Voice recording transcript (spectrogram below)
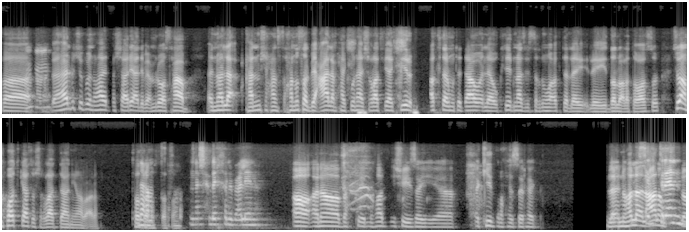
ف. هل بتشوفوا إنه هاي المشاريع اللي بيعملوها أصحاب إنه هلأ حنمشي حنوصل بعالم حيكون هاي الشغلات فيها كثير أكثر متداولة وكثير ناس بيستخدموها أكثر لي... ليضلوا على تواصل سواء بودكاست وشغلات ثانية ما بعرف. تفضل نعم. مصطفى. بدناش حدا يخرب علينا. آه أنا بحكي إنه هذا الشيء زي آه، أكيد راح يصير هيك. لأنه هلأ العالم ترند.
